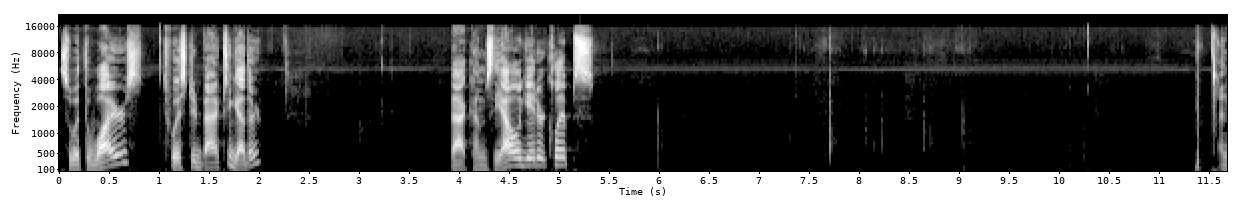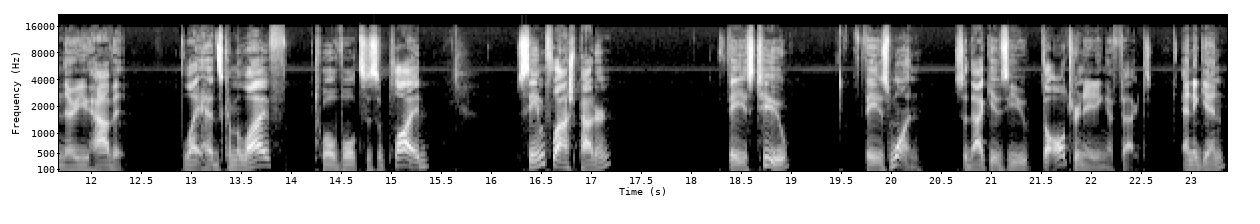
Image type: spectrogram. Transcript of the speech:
So with the wires twisted back together, back comes the alligator clips. And there you have it. light heads come alive, 12 volts is applied. Same flash pattern, phase two, phase one. So that gives you the alternating effect. And again,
